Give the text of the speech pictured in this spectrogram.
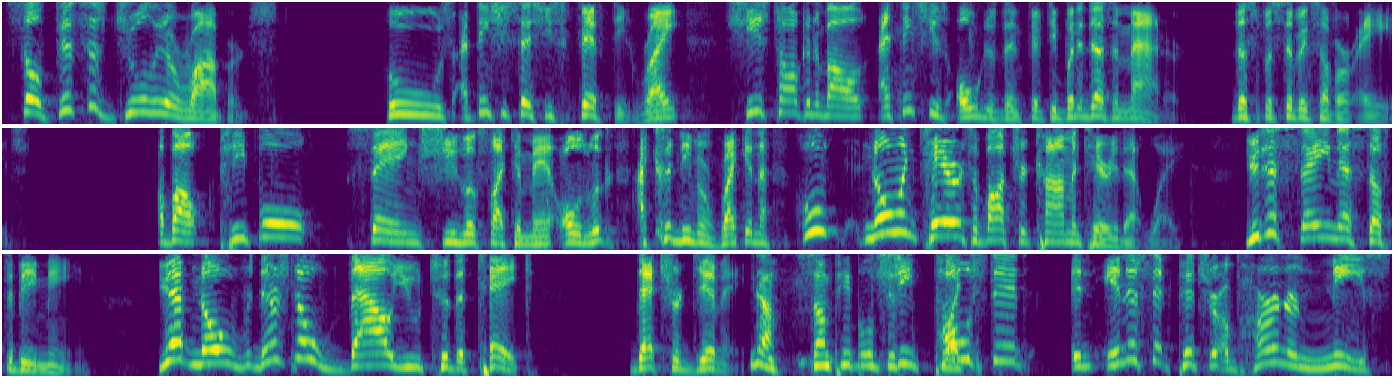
So, this is Julia Roberts, who's, I think she says she's 50, right? She's talking about, I think she's older than 50, but it doesn't matter the specifics of her age. About people saying she looks like a man. Oh, look, I couldn't even recognize. Who? No one cares about your commentary that way. You're just saying that stuff to be mean. You have no, there's no value to the take that you're giving. No, some people just. She posted like- an innocent picture of her and her niece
